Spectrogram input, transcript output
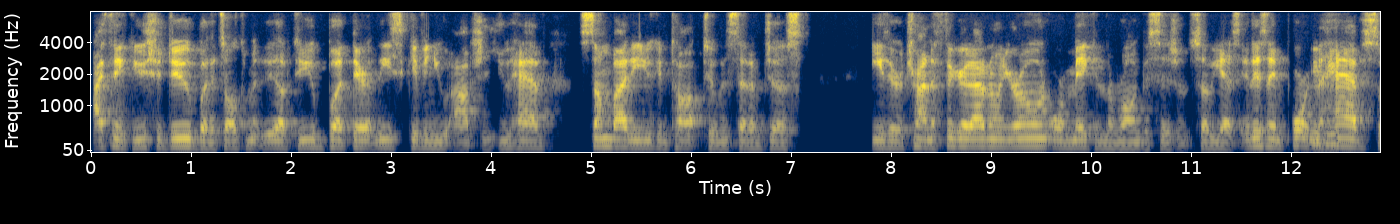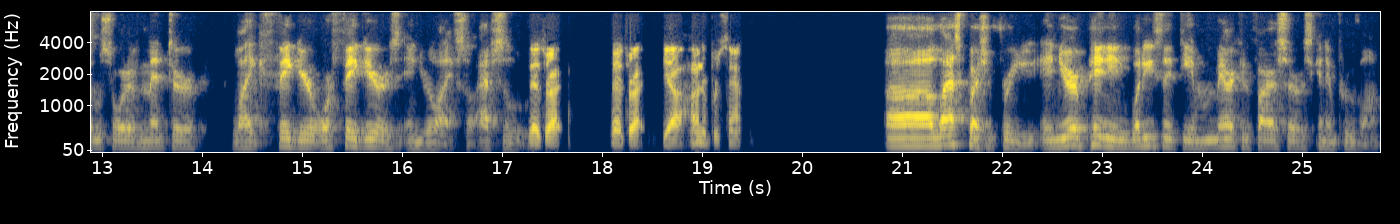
I think you should do, but it's ultimately up to you. But they're at least giving you options. You have somebody you can talk to instead of just either trying to figure it out on your own or making the wrong decision. So yes, it is important mm-hmm. to have some sort of mentor like figure or figures in your life. So absolutely. That's right. That's right. Yeah, hundred percent. Uh, last question for you. In your opinion, what do you think the American Fire Service can improve on?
